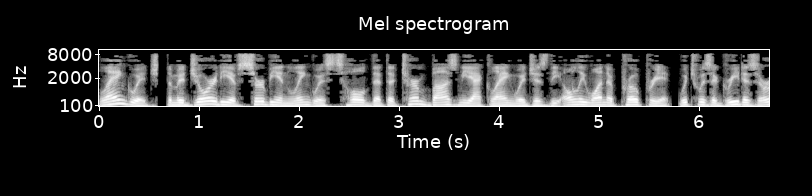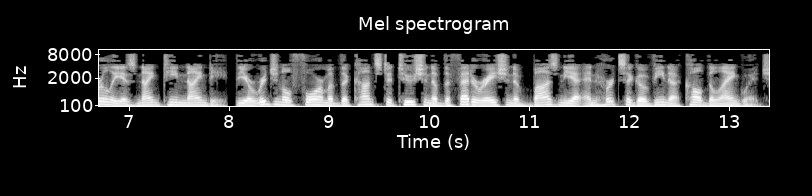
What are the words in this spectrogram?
Language – The majority of Serbian linguists hold that the term Bosniak language is the only one appropriate, which was agreed as early as 1990. The original form of the Constitution of the Federation of Bosnia and Herzegovina called the language,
